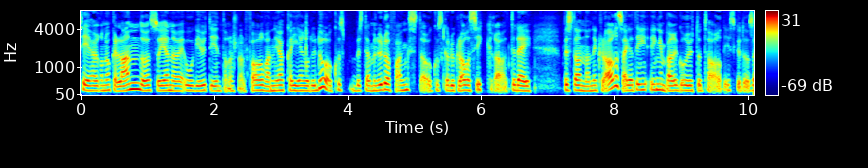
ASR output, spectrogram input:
tilhører noe land, og så gjerne òg ute i internasjonalt farvann. Ja, hva gjør du da? Hvordan bestemmer du da fangster, og hvordan skal du klare å sikre at de bestandene klarer seg? At ingen bare går ut og tar de, skulle jeg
